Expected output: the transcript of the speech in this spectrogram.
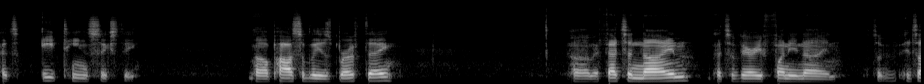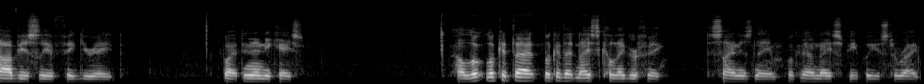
That's 1860. Uh, possibly his birthday. Um, if that's a 9, that's a very funny 9. It's, a, it's obviously a figure 8. But in any case, uh, look look at that look at that nice calligraphy to sign his name. Look at how nice people used to write.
